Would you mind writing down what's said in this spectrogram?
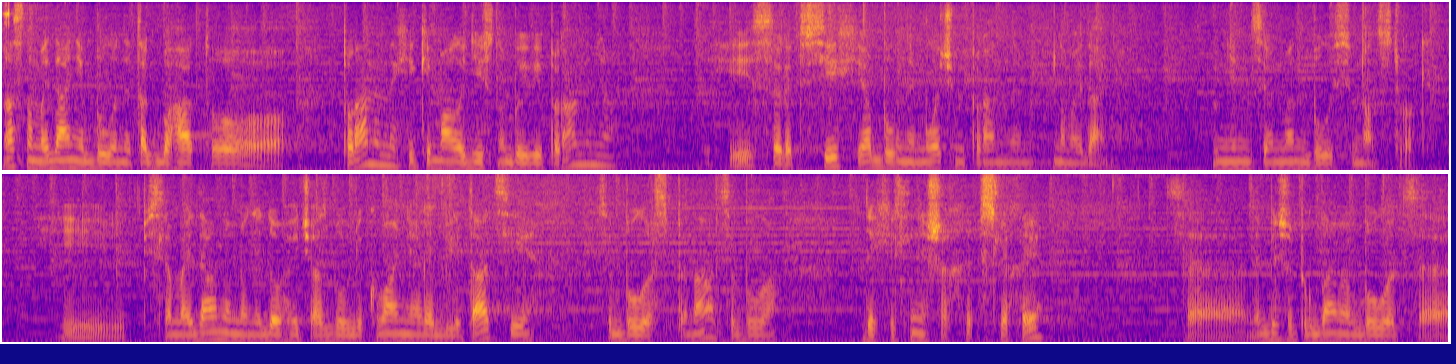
У нас на Майдані було не так багато поранених, які мали дійсно бойові поранення. І серед всіх я був наймолодшим пораненим на Майдані. Мені на цей момент було 17 років. І після Майдану в мене довгий час був лікування реабілітації. Це була спина, це були шахи- шляхи. Це найбільше проблема було це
